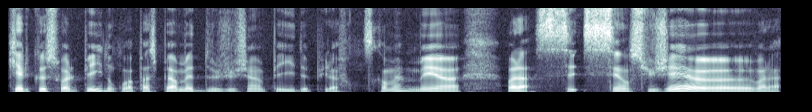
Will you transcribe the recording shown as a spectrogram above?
quel que soit le pays. Donc on va pas se permettre de juger un pays depuis la France quand même, mais euh, voilà, c'est un sujet, voilà.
